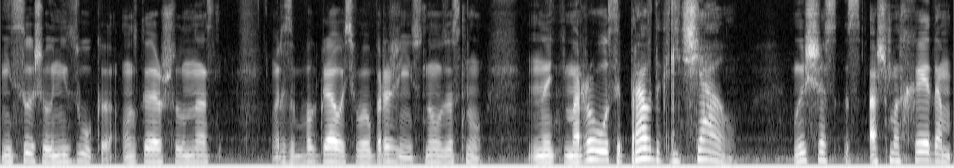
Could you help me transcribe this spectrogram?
не слышал ни звука. Он сказал, что у нас разобралось воображение, снова заснул. Но Мороуз и правда кричал. Мы сейчас с Ашмахедом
